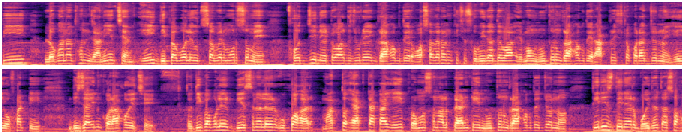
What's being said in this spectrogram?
পি লোগানাথন জানিয়েছেন, এই দীপাবলি উৎসবের মরশুমে ফোর নেটওয়ার্ক জুড়ে গ্রাহকদের অসাধারণ কিছু সুবিধা দেওয়া এবং নতুন গ্রাহকদের আকৃষ্ট করার জন্য এই অফারটি ডিজাইন করা হয়েছে। তো দীপাবলির বিএসএনএলের উপহার, মাত্র এক টাকায় এই প্রমোশনাল প্ল্যানটি নতুন গ্রাহকদের জন্য তিরিশ দিনের বৈধতা সহ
